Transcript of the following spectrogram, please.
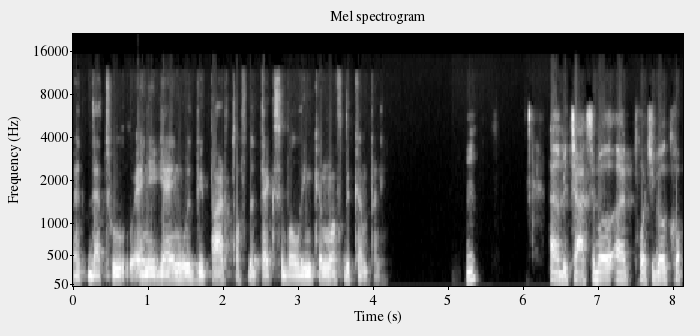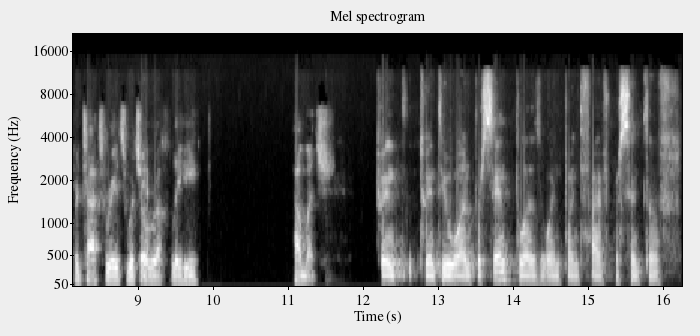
But that will, any gain would be part of the taxable income of the company. Mm-hmm. And be taxable at Portugal corporate tax rates, which are yeah. roughly how much? 21% plus 1.5% of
